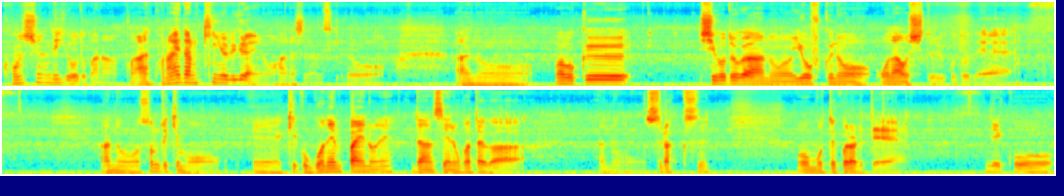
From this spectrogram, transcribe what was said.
今週の出来事かな？こあこの間の金曜日ぐらいのお話なんですけどあの、まあ、僕仕事があの洋服のお直しということであのその時も、えー、結構ご年配のね男性の方があのスラックスを持ってこられてでこ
